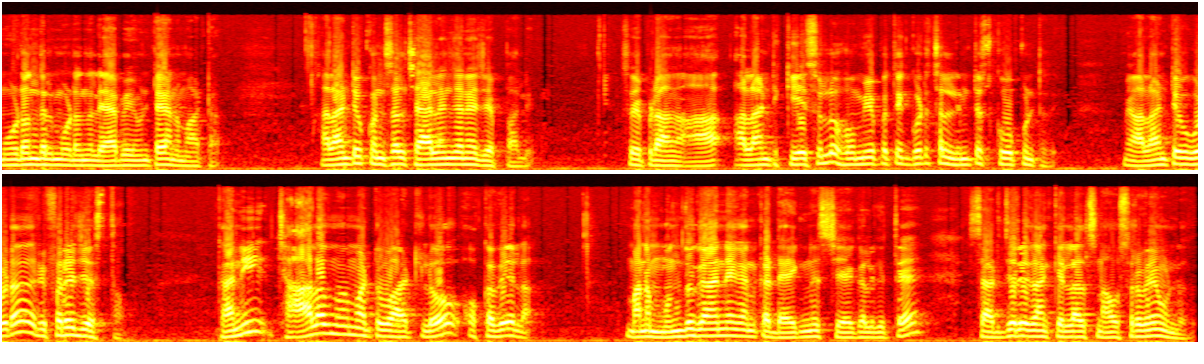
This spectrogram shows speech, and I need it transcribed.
మూడు వందలు మూడు వందల యాభై ఉంటాయి అన్నమాట అలాంటివి కొన్నిసార్లు ఛాలెంజ్ అనే చెప్పాలి. సో ఇప్పుడు అలాంటి కేసుల్లో హోమియోపతికి కూడా చాలా లిమిటెడ్ స్కోప్ ఉంటుంది. మేము అలాంటివి కూడా రిఫరే చేస్తాం. కానీ చాలా మటు వాటిలో ఒకవేళ మనం ముందుగానే కనుక డయాగ్నోస్ చేయగలిగితే సర్జరీ దానికి వెళ్ళాల్సిన అవసరమే ఉండదు.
